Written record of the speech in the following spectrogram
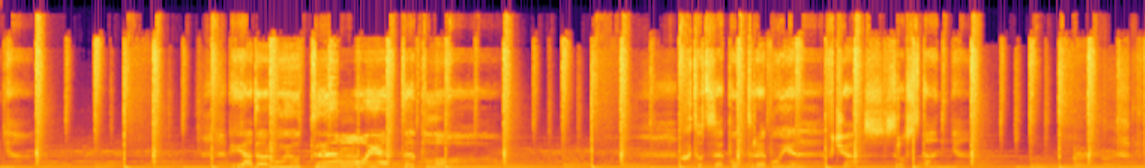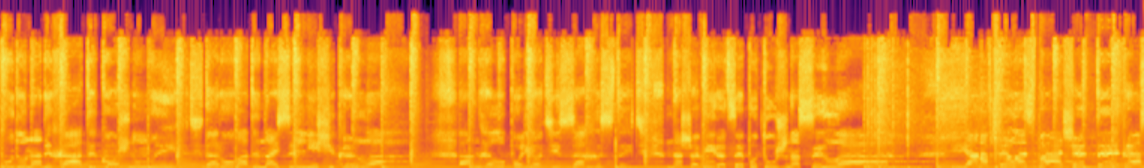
Це потужна сила. Я навчилась бачити красу.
